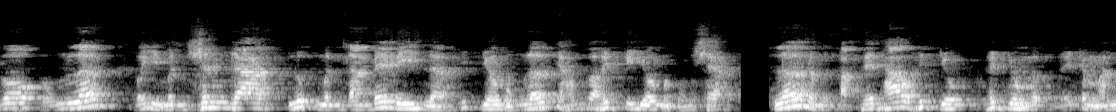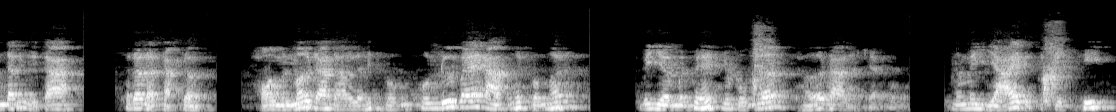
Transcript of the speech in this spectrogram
vô bụng lớn, bởi vì mình sinh ra lúc mình làm baby là hít vô bụng lớn, chứ không có hít cái vô mà bụng xẹp. Lớn rồi mình tập thể thao, hít vô hít vô ngực để cho mạnh đánh người ta. Cái đó là trật rồi. Hồi mình mới ra đời là hít bụng, con đứa bé nào cũng hít bụng hết bây giờ mình phải hít vô bụng lớn, thở ra là xẹp bụng. Nó mới giải được cái trực khí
